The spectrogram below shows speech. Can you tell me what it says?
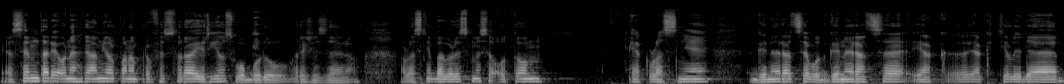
Já jsem tady onehdá měl pana profesora Jiřího Svobodu, režiséra, a vlastně bavili jsme se o tom, jak vlastně generace od generace, jak, jak ti lidé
